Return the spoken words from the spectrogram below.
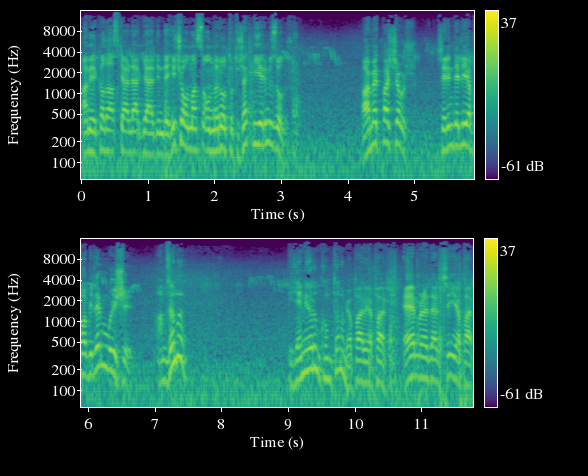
Amerikalı askerler geldiğinde hiç olmazsa onları oturtacak bir yerimiz olur. Ahmet Başçavuş, senin deli yapabilir mi bu işi? Hamza mı? Bilemiyorum komutanım. Yapar yapar. Emredersin yapar.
